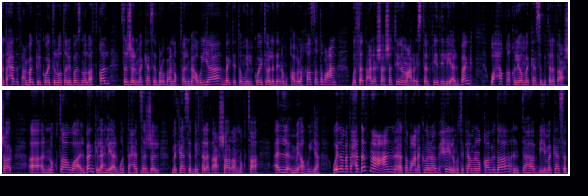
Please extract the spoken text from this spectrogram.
نتحدث عن بنك الكويت الوطني بوزنه الأثقل. سجل مكاسب ربع النقطة المئوية. بيت التمويل الكويتي ولدينا مقابلة خاصة طبعا. بثت على شاشتنا مع الرئيس التنفيذي للبنك وحقق اليوم مكاسب بثلاث أعشار آه، النقطة. والبنك الأهلي المتحد سجل مكاسب بثلاث أعشار النقطة المئوية. وإذا ما تحدثنا عن طبعا أكبر رابحين المتكامل القابضة انتهى بمكاسب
